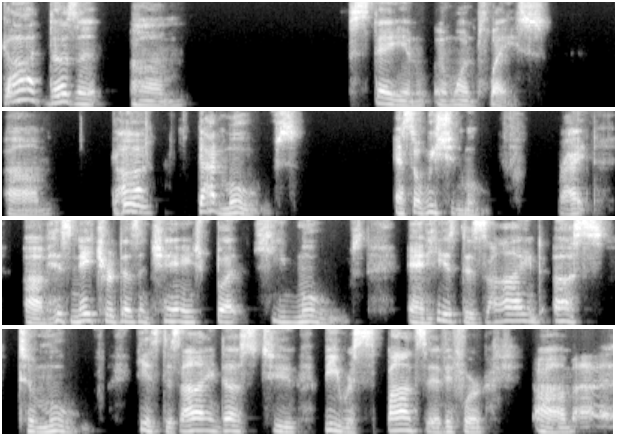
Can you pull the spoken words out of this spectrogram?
God doesn't um, stay in, in one place. Um, God, mm. God moves. And so we should move, right? Um, his nature doesn't change, but he moves. And he has designed us to move. He has designed us to be responsive. If we're, um, uh,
